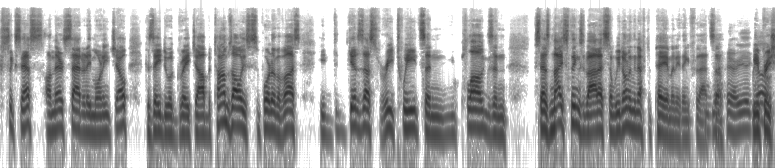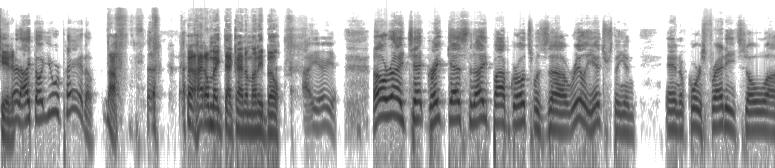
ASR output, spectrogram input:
success on their Saturday morning show because they do a great job. But Tom's always supportive of us. He d- gives us retweets and plugs and says nice things about us, and we don't even have to pay him anything for that. So we go. appreciate it. And I thought you were paying him. I don't make that kind of money, Bill. I hear you. All right, Chet. Great guest tonight. Bob Grotz was uh, really interesting, and and of course Freddie. So, uh,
